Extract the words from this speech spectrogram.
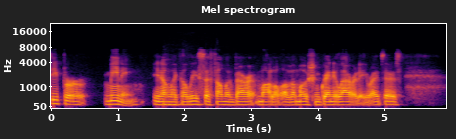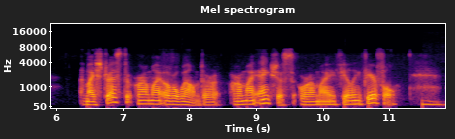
deeper meaning, you know, like a Lisa Feldman Barrett model of emotion granularity, right? There's, am I stressed or am I overwhelmed or, or am I anxious or am I feeling fearful? Mm.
